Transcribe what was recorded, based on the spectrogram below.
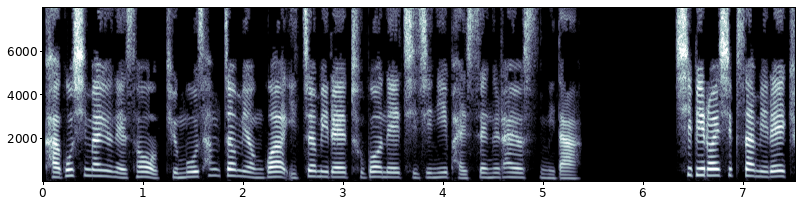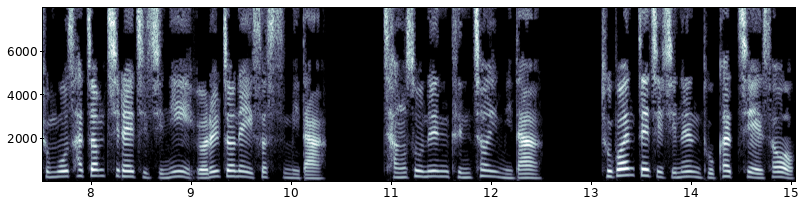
가고시마현에서 규모 3.0과 2.1의 두 번의 지진이 발생을 하였습니다. 11월 13일에 규모 4.7의 지진이 열흘 전에 있었습니다. 장소는 근처입니다. 두 번째 지진은 도카치에서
